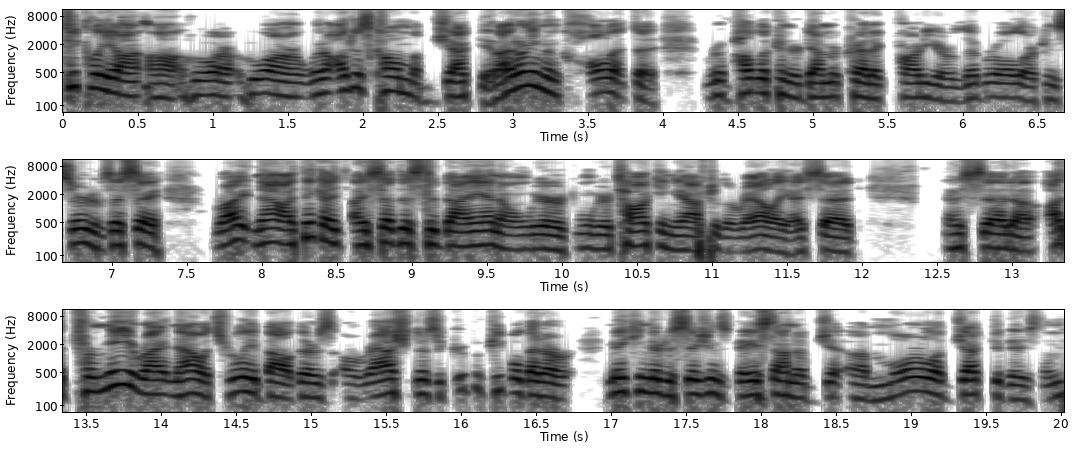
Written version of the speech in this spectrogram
particularly uh, uh, who are who are what I'll just call them objective. I don't even call it the Republican or Democratic Party or liberal or conservatives. I say right now. I think I, I said this to Dianna when we were when we were talking after the rally. I said. I said, uh, for me right now, it's really about there's a rash, there's a group of people that are making their decisions based on obje- uh, moral objectivism,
